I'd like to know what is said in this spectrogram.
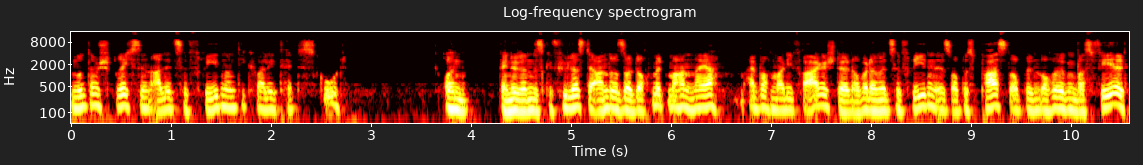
und unterm Strich sind alle zufrieden und die Qualität ist gut. Und wenn du dann das Gefühl hast, der andere soll doch mitmachen, naja, einfach mal die Frage stellen, ob er damit zufrieden ist, ob es passt, ob ihm noch irgendwas fehlt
